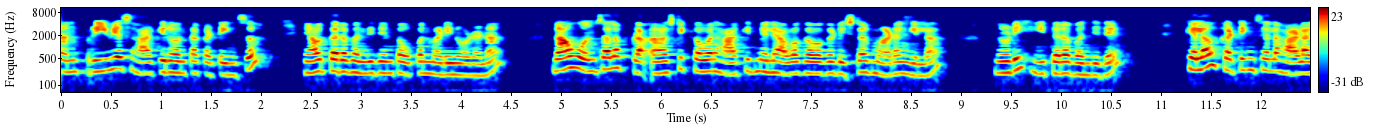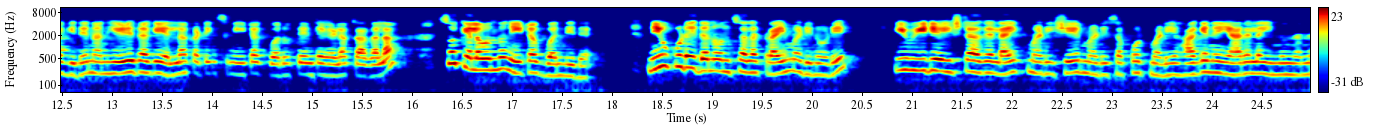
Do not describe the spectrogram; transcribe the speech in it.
ನಾನು ಪ್ರೀವಿಯಸ್ ಹಾಕಿರೋ ಕಟ್ಟಿಂಗ್ಸು ಯಾವ ಥರ ಬಂದಿದೆ ಅಂತ ಓಪನ್ ಮಾಡಿ ನೋಡೋಣ. ನಾವು ಒಂದ್ಸಲ ಪ್ಲಾಸ್ಟಿಕ್ ಕವರ್ ಹಾಕಿದ ಮೇಲೆ ಅವಾಗವಾಗ ಡಿಸ್ಟರ್ಬ್ ಮಾಡೋಂಗಿಲ್ಲ. ನೋಡಿ, ಈ ಥರ ಬಂದಿದೆ. ಕೆಲವು ಕಟ್ಟಿಂಗ್ಸ್ ಎಲ್ಲ ಹಾಳಾಗಿದೆ. ನಾನು ಹೇಳಿದಾಗೆ ಎಲ್ಲ ಕಟ್ಟಿಂಗ್ಸ್ ನೀಟಾಗಿ ಬರುತ್ತೆ ಅಂತ ಹೇಳೋಕ್ಕಾಗಲ್ಲ. ಸೊ ಕೆಲವೊಂದು ನೀಟಾಗಿ ಬಂದಿದೆ. ನೀವು ಕೂಡ ಇದನ್ನು ಒಂದು ಸಲ ಟ್ರೈ ಮಾಡಿ ನೋಡಿ. ಈ ವಿಡಿಯೋ ಇಷ್ಟ ಆದರೆ ಲೈಕ್ ಮಾಡಿ ಶೇರ್ ಮಾಡಿ ಸಪೋರ್ಟ್ ಮಾಡಿ. ಹಾಗೆಯೇ ಯಾರೆಲ್ಲ ಇನ್ನೂ ನನ್ನ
